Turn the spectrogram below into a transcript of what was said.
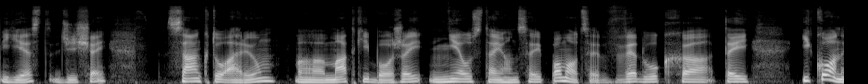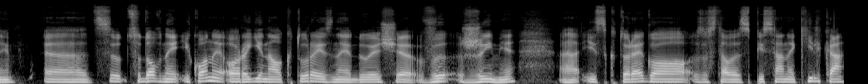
jest dzisiaj sanktuarium e, Matki Bożej Nieustającej Pomocy. Według e, tej ikony cudownej ikony, oryginał której znajduje się w Rzymie e, i z którego zostało spisane kilka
